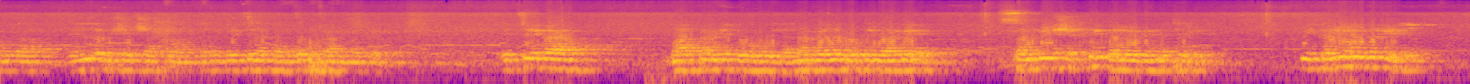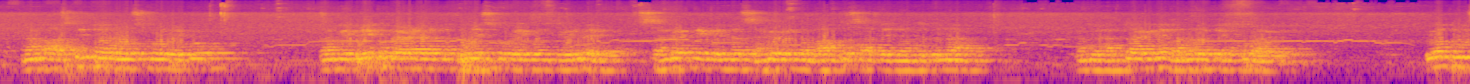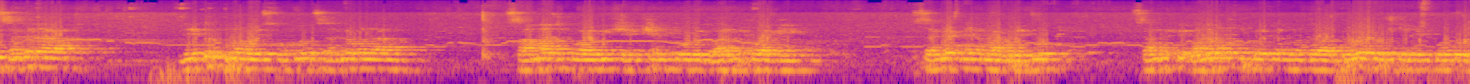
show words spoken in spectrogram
ಅಂತ ಎಲ್ಲ ವಿಶೇಷ ಹೆಚ್ಚಿನ ಹೆಚ್ಚಿನ ಮಾತನಾಡಲಿಕ್ಕೆ ಹೋಗುವುದಿಲ್ಲ. ನಮಗೆಲ್ಲ ಗೊತ್ತಿರುವ ಹಾಗೆ ಸಂಘೀಯ ಶಕ್ತಿ ಕಲಿಯೋಗ ಅಂತ ಹೇಳಿ. ಈ ಕಲಿಯೋಗದಲ್ಲಿ ನಮ್ಮ ಅಸ್ತಿತ್ವ ಉಳಿಸ್ಕೊಳ್ಬೇಕು. ನಮಗೆ ಬೇಕು ಬೇಡಗಳನ್ನು ಪೂರೈಸ್ಕೋಬೇಕು ಅಂತ ಹೇಳಿದ್ರೆ ಸಂಘಟನೆಗಳಿಂದ, ಸಂಘಗಳಿಂದ ಮಾತ್ರ ಸಾಧ್ಯ ಅನ್ನುವಂಥದ್ದನ್ನ ನಮಗೆ ಮನವರಿಕೆ ಕೂಡ ಆಗಿದೆ ಇವತ್ತು ಈ ಸಂಘದ ನೇತೃತ್ವ ವಹಿಸಿಕೊಂಡು ಸಂಘವನ್ನ ಸಾಮಾಜಿಕವಾಗಿ, ಶೈಕ್ಷಣಿಕವಾಗಿ, ಧಾರ್ಮಿಕವಾಗಿ ಸಂಘಟನೆ ಮಾಡಬೇಕು. ಸಂಘಕ್ಕೆ ಬಲವನ್ನು ತುಂಬಬೇಕನ್ನುವಂತ ದೂರದೃಷ್ಟಿಯಲ್ಲಿ ಇಟ್ಕೊಂಡು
